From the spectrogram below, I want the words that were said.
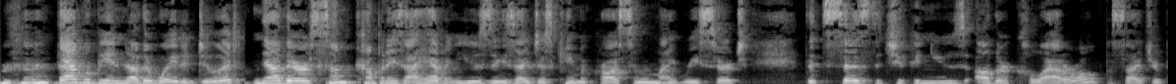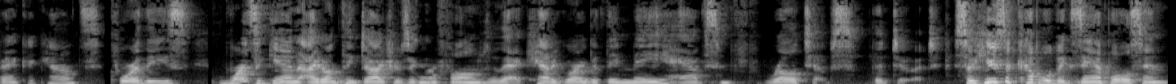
Mm-hmm. That would be another way to do it. Now, there are some companies, I haven't used these, I just came across them in my research, that says that you can use other collateral besides your bank accounts for these. Once again, I don't think doctors are going to fall into that category, but they may have some relatives that do it. So here's a couple of examples, and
